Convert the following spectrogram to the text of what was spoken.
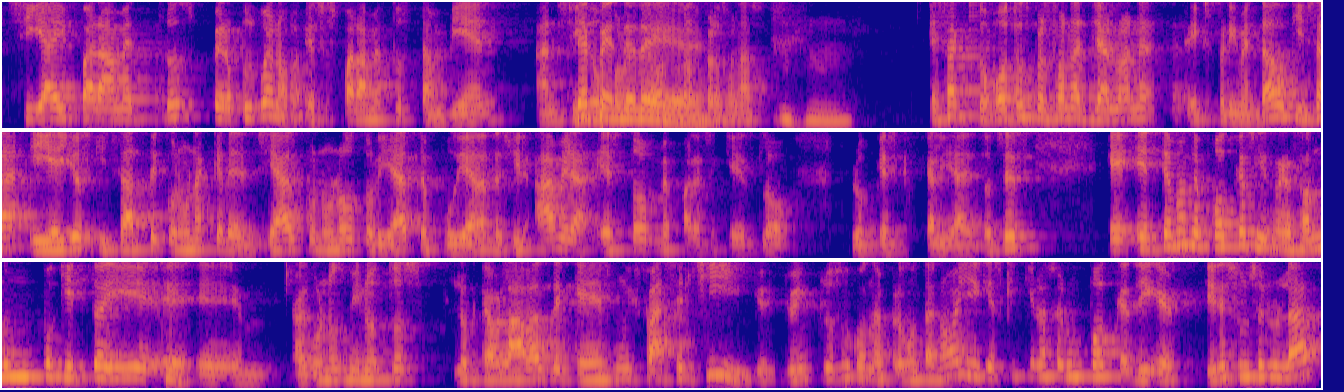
Sí hay parámetros, pero pues bueno, esos parámetros también han sido Depende de otras personas. Exacto, otras personas ya lo han experimentado quizá y ellos quizá te, con una credencial, con una autoridad, te pudieran decir, ah, mira, esto me parece que es lo, lo que es calidad. Entonces, eh, en temas de podcast y regresando un poquito ahí, eh, eh, algunos minutos, lo que hablabas de que es muy fácil, sí, yo, incluso cuando me preguntan, oye, es que quiero hacer un podcast, dije, ¿tienes un celular?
